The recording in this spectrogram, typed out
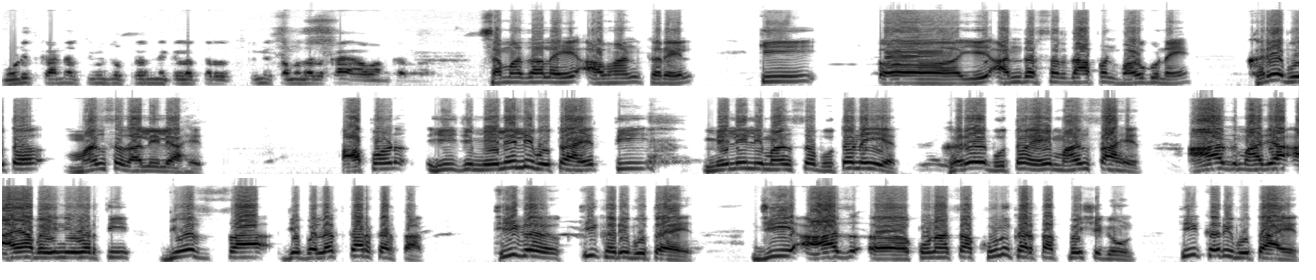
मोडीत काढण्यात तुम्ही जो प्रयत्न केला तर तुम्ही समाजाला काय आवाहन करणार? समाजाला हे आवाहन करेल की अं, अंधश्रद्धा आपण बाळगू नये. खरे भूत माणसं झालेली आहेत. आपण ही जी मेलेली भूत आहेत ती मेलेली माणसं भूत नाही आहेत. खरे भूत हे माणसं आहेत. आज माझ्या आया बहिणीवरती दिवसचा जे बलात्कार करतात ती ती खरी भूत आहेत. जी आज कोणाचा खून करतात पैसे घेऊन ती खरी भूत आहेत.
